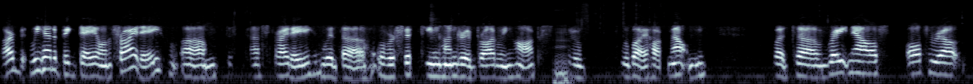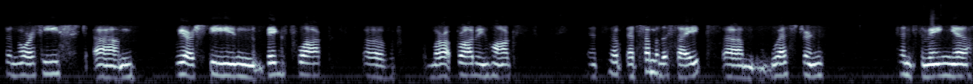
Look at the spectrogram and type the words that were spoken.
our we had a big day on Friday, um, this past Friday, with uh, over 1,500 broadwing hawks who flew by Hawk Mountain. But uh, right now, all throughout the Northeast, um, we are seeing big flocks of broadwing hawks at some, at some of the sites. Um, Western Pennsylvania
